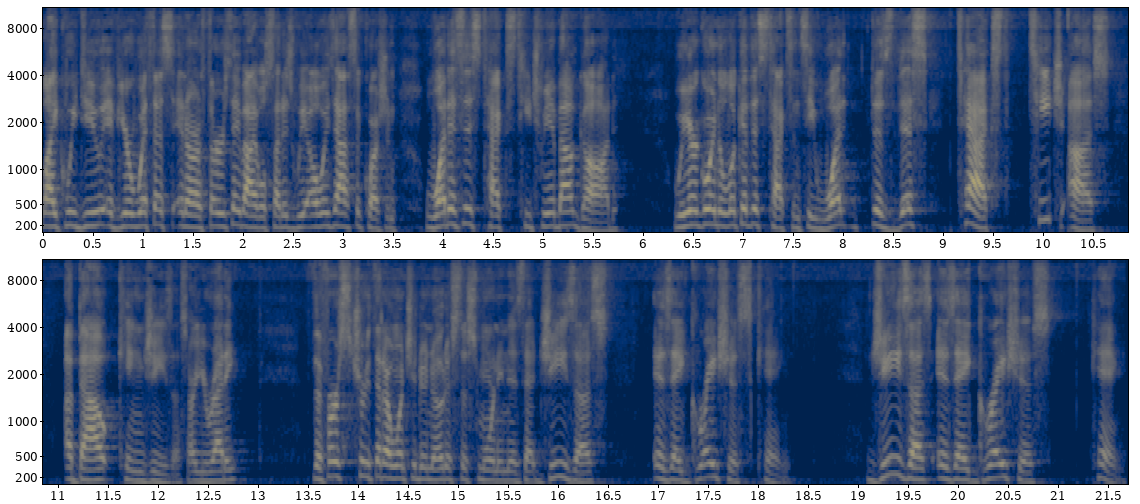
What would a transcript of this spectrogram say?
like we do if you're with us in our Thursday Bible studies. We always ask the question, what does this text teach me about God? We are going to look at this text and see what does this text teach us about King Jesus. Are you ready? The first truth that I want you to notice this morning is that Jesus is a gracious king. Jesus is a gracious king.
